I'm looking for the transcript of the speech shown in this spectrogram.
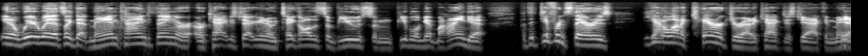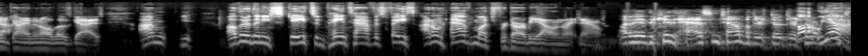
in a weird way, that's like that mankind thing or, or Cactus Jack, you know, take all this abuse and people will get behind you. But the difference there is you got a lot of character out of Cactus Jack and mankind yeah. and all those guys. I'm other than he skates and paints half his face, I don't have much for Darby Allin right now. I mean, the kid has some talent, but there's there's oh, no yeah.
